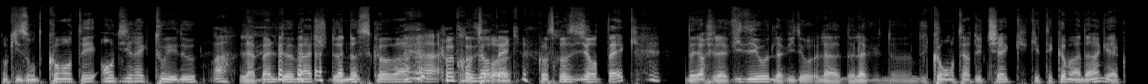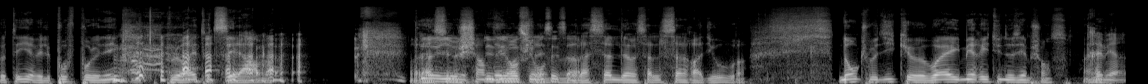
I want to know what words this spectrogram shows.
Donc ils ont commenté en direct tous les deux Ah. la balle de match de Noskova Ah, Contre Zviantec. contre Zviantec. D'ailleurs, j'ai la vidéo de la vidéo la- de la, de- du commentaire du Tchèque qui était comme un dingue, et à côté, il y avait le pauvre Polonais qui, qui pleurait toutes ses larmes. Voilà, c'est le charme Les des grands c'est ça. La salle, de, salle, salle radio. voilà. Donc, je me dis que ouais, il mérite une deuxième chance. Très bien.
